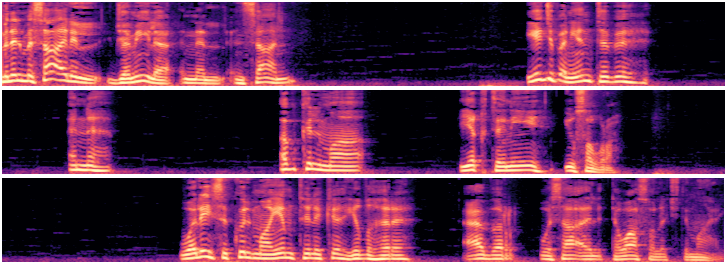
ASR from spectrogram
من المسائل الجميلة أن الإنسان يجب أن ينتبه أنه بكل ما يقتنيه يصوره. وليس كل ما يمتلكه يظهره عبر وسائل التواصل الاجتماعي.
